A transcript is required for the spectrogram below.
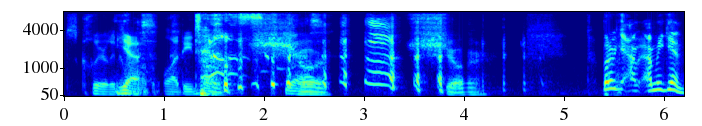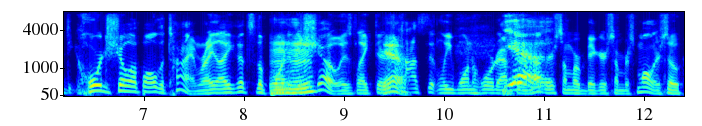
It's clearly don't Yes. a lot of details. Sure. sure. But I mean, I I mean, again, hordes show up all the time, right? Like that's the point of the Mhm. show is like there's Yeah. constantly one horde after Yeah. another. Some are bigger, some are smaller. So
